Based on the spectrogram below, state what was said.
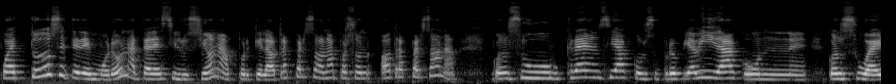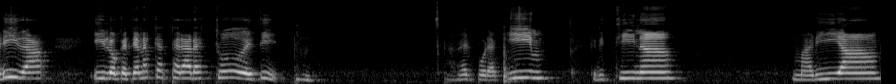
pues todo se te desmorona, te desilusionas porque las otras personas pues son otras personas con sus creencias, con su propia vida, con, eh, con su herida. Y lo que tienes que esperar es todo de ti. A ver, por aquí. Cristina, María.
